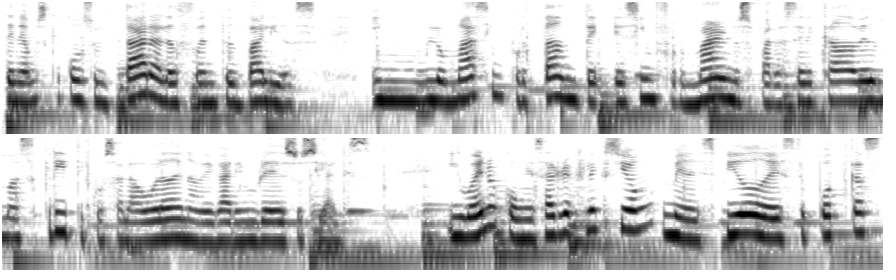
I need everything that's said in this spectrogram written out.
Tenemos que consultar a las fuentes válidas y lo más importante es informarnos para ser cada vez más críticos a la hora de navegar en redes sociales. Y bueno, con esa reflexión me despido de este podcast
